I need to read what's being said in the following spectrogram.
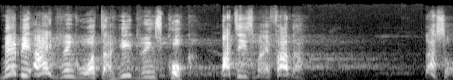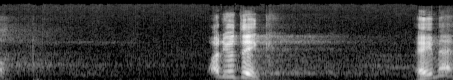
Maybe I drink water, he drinks coke, but he's my father. That's all. What do you think? Amen.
